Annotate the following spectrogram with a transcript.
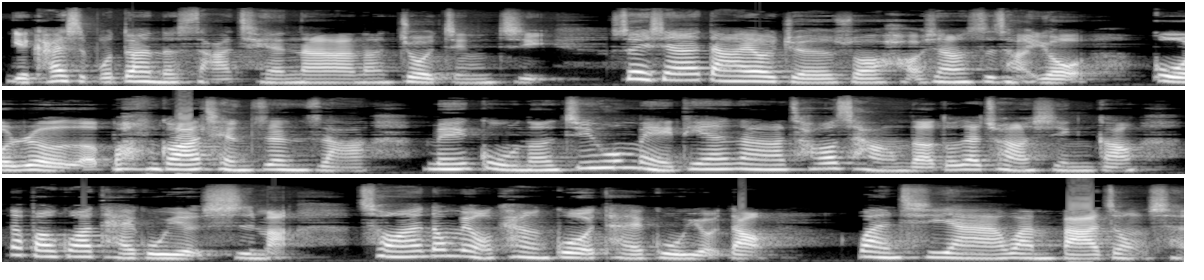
也开始不断的撒钱呐、那救经济。所以现在大家又觉得说，好像市场又过热了。包括前阵子啊，美股呢几乎每天啊超长的都在创新高，那包括台股也是嘛，从来都没有看过台股有到万七啊、万八这种程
